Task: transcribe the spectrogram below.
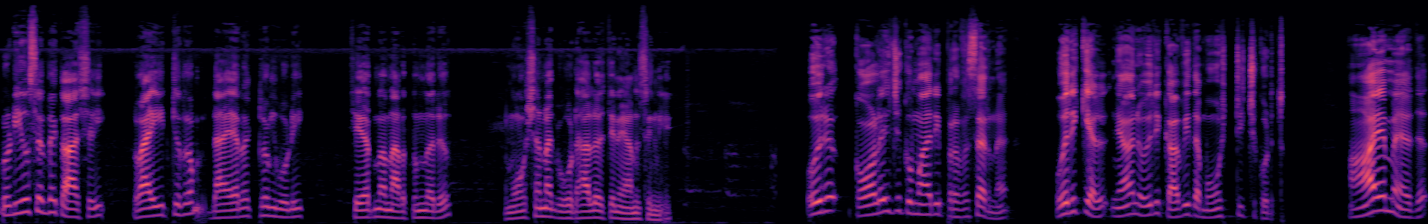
പ്രൊഡ്യൂസറുടെ കാശിൽ റൈറ്ററും ഡയറക്ടറും കൂടി ചേർന്ന് നടത്തുന്നൊരു മോഷണ ഗൂഢാലോചനയാണ് സിനിമ. ഒരു കോളേജ് കുമാരി പ്രൊഫസറിന് ഒരിക്കൽ ഞാൻ ഒരു കവിത മോഷ്ടിച്ചു കൊടുത്തു. ആയമേത്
